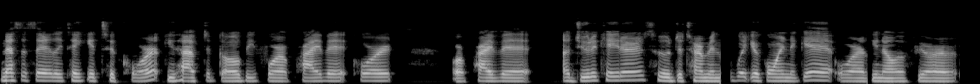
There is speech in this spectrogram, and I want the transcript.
necessarily take it to court. You have to go before a private court or private adjudicators who determine what you're going to get or, you know, if your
